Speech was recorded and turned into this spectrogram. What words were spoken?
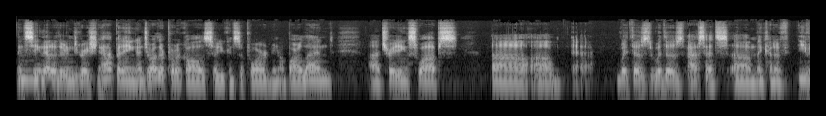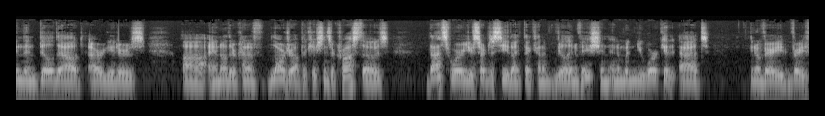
and mm-hmm. seeing that other integration happening into other protocols so you can support you know borrow lend uh, trading swaps uh, um, uh, with those with those assets um, and kind of even then build out aggregators uh, and other kind of larger applications across those that's where you start to see like that kind of real innovation and when you work it at you know, very, very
